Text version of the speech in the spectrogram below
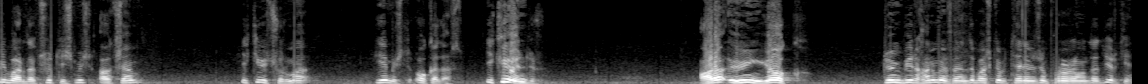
bir bardak süt içmiş, akşam iki üç hurma yemiştir. O kadar. İki öğündür. Ara öğün yok. Dün bir hanımefendi başka bir televizyon programında diyor ki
